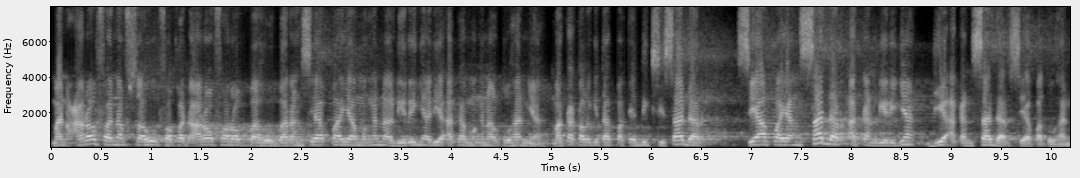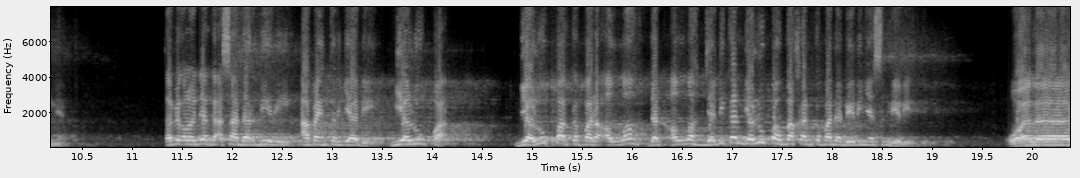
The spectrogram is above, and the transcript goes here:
Man arafa nafsahu faqad arafa rabbahu. Barang siapa yang mengenal dirinya, dia akan mengenal Tuhannya. Maka kalau kita pakai diksi sadar, siapa yang sadar akan dirinya, dia akan sadar siapa Tuhannya. Tapi kalau dia nggak sadar diri, apa yang terjadi? Dia lupa. Dia lupa kepada Allah dan Allah jadikan dia lupa bahkan kepada dirinya sendiri. ولا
